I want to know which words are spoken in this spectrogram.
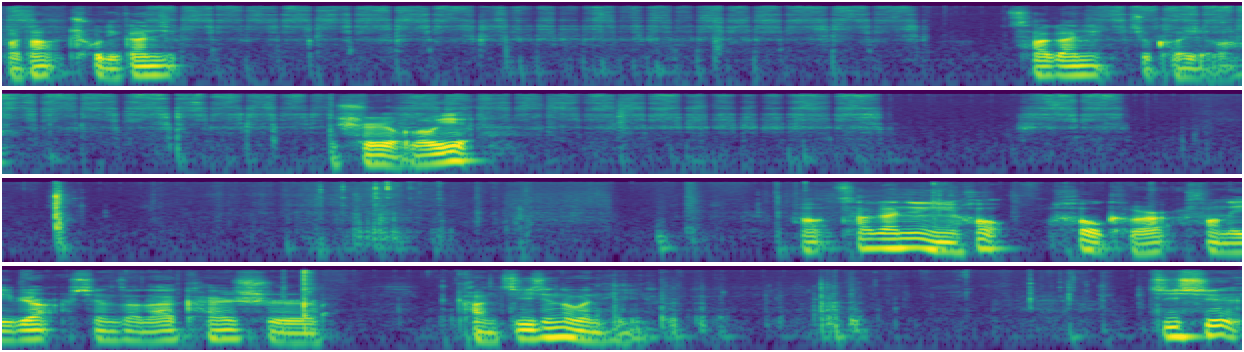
把它处理干净，擦干净就可以了。是有漏液。擦干净以后，后壳放在一边。现在来开始看机芯的问题。机芯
